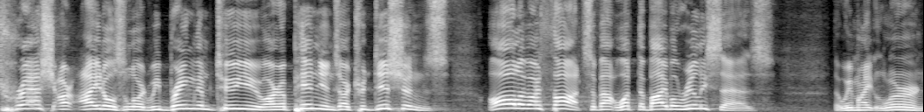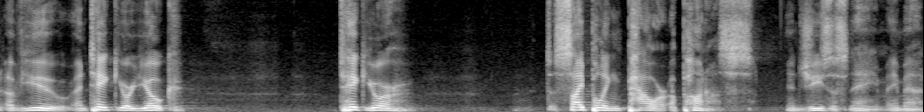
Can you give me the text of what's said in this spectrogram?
Trash our idols, Lord. We bring them to you, our opinions, our traditions, all of our thoughts about what the Bible really says, that we might learn of you and take your yoke, take your discipling power upon us. In Jesus' name, amen.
